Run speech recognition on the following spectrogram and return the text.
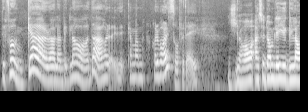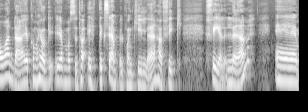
det funkar och alla blir glada. Har, kan man, har det varit så för dig? Ja, alltså de blir ju glada. Jag kommer ihåg, jag måste ta ett exempel på en kille. Han fick fel lön. Eh,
